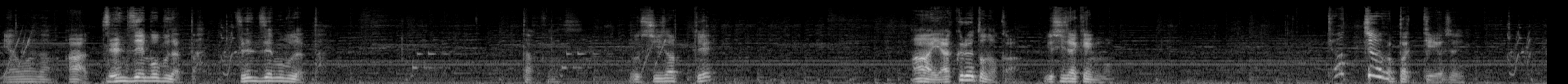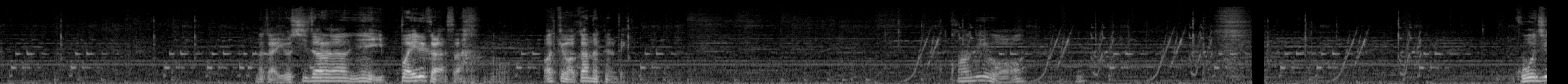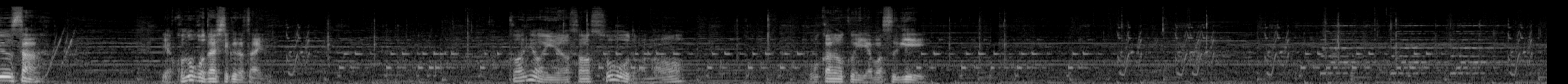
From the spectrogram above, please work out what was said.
山田。あ、全然モブだった。全然モブだった。高吉田って？ああ、ヤクルトのか。吉田健吾。キャッチャーだったっけ？吉田。なんか吉田がね、いっぱいいるからさ、わけわかんなくなってきた。他には？53。いや、この子出してください。他にはいなさそうだな。岡野くんやばすぎ。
